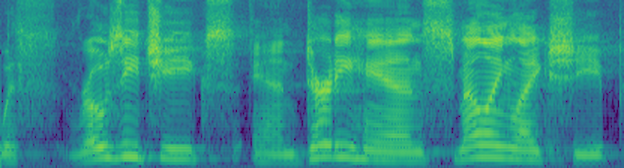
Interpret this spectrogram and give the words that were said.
with rosy cheeks and dirty hands, smelling like sheep.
